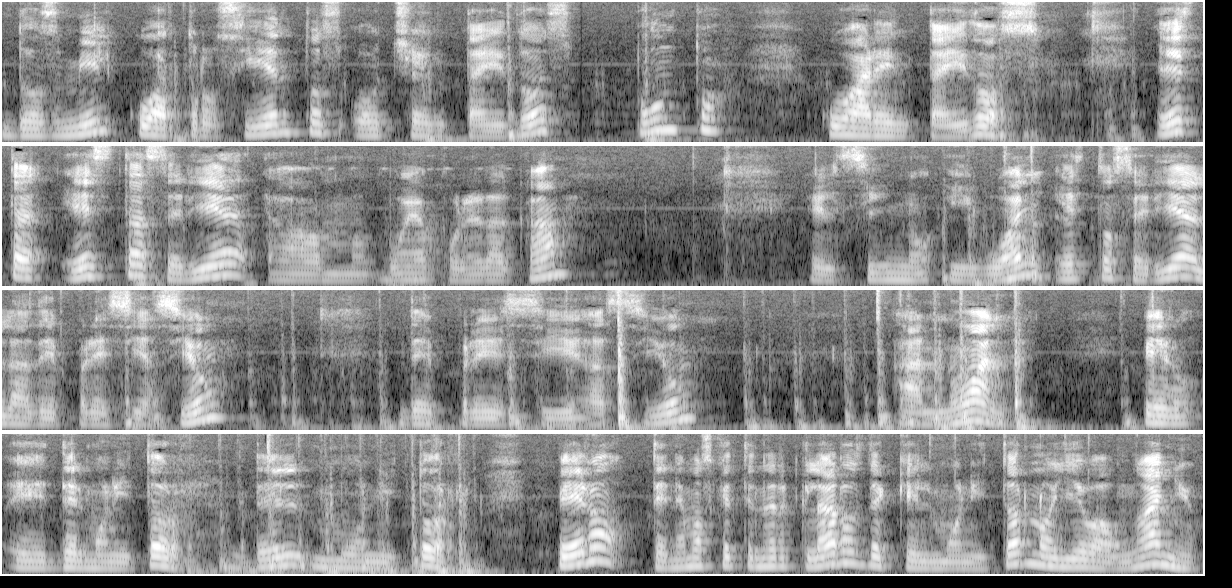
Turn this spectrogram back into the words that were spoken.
2482.42 esta esta sería voy a poner acá el signo igual. Esto sería la depreciación. Depreciación anual. Pero eh, del monitor. Del monitor. Pero tenemos que tener claros de que el monitor no lleva un año.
